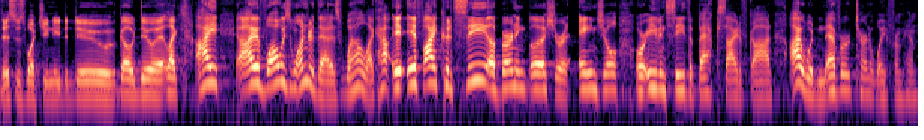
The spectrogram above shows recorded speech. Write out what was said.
"This is what you need to do. Go do it." Like I, I've always wondered that as well. Like how, if I could see a burning bush or an angel, or even see the backside of God, I would never turn away from Him.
